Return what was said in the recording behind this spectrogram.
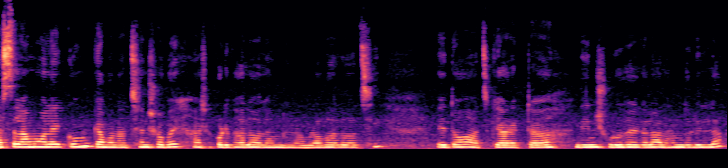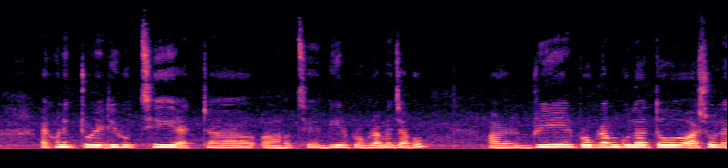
আসসালামু আলাইকুম, কেমন আছেন সবাই? আশা করি ভালো, আলহামদুলিল্লাহ, আমরাও ভালো আছি। এ তো আজকে আর একটা দিন শুরু হয়ে গেল, আলহামদুলিল্লাহ। এখন একটু রেডি হচ্ছি একটা হচ্ছে বিয়ের প্রোগ্রামে যাব। আর বিয়ের প্রোগ্রামগুলো তো আসলে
